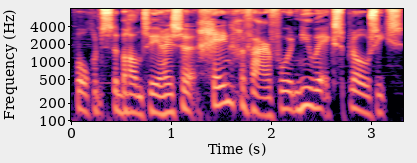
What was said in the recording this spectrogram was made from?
Volgens de brandweer is er geen gevaar voor nieuwe explosies.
